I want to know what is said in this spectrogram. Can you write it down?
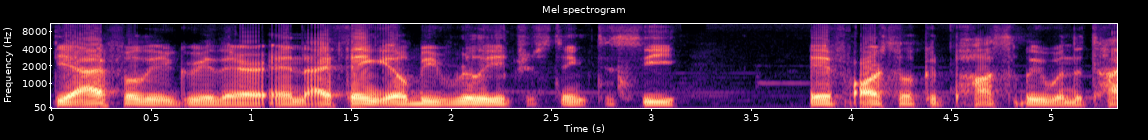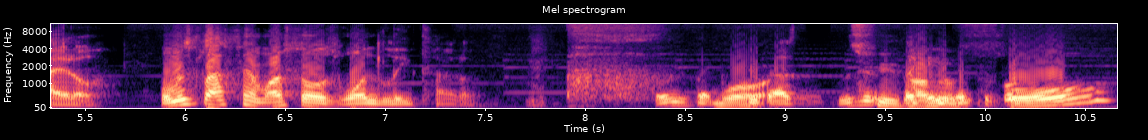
Yeah, I fully agree there, and I think it'll be really interesting to see if Arsenal could possibly win the title. When was the last time Arsenal has won the league title? It like What, 2000 was it Two like thousand Invincible? four?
